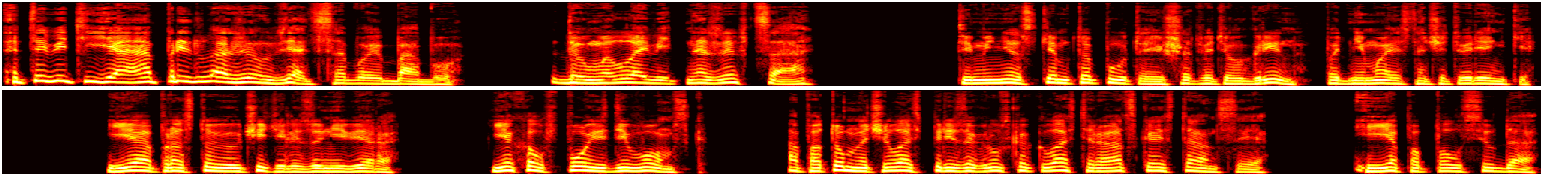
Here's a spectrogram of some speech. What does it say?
«Это ведь я предложил взять с собой бабу. Думал ловить на живца». «Ты меня с кем-то путаешь», — ответил Грин, поднимаясь на четвереньки. «Я простой учитель из универа. Ехал в поезде в Омск, а потом началась перезагрузка кластера «Адская станция», и я попал сюда».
